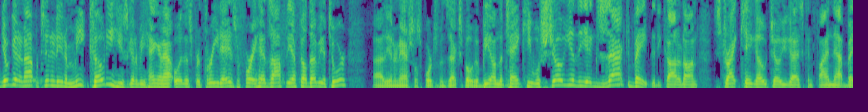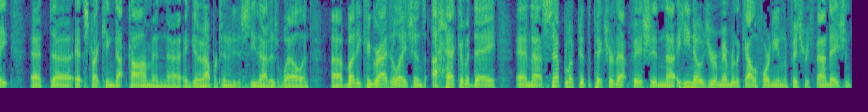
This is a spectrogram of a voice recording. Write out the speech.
you'll get an opportunity to meet Cody. He's going to be hanging out with us for three days before he heads off the FLW tour. uh, the International Sportsman's Expo. He'll be on the tank. He will show you the exact bait that he caught it on. Strike King Ocho. You guys can find that bait at uh, at StrikeKing.com and uh, and get an opportunity to see that as well. And uh, buddy, congratulations! A heck of a day. And uh, Sep looked at the picture of that fish, and uh, he knows you're a member of the California Inland Fisheries Foundation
